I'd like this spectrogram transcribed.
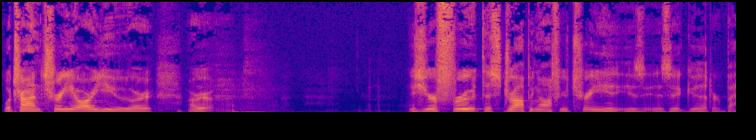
What kind of tree are you? Or, or is your fruit that's dropping off your tree, is, is it good or bad?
